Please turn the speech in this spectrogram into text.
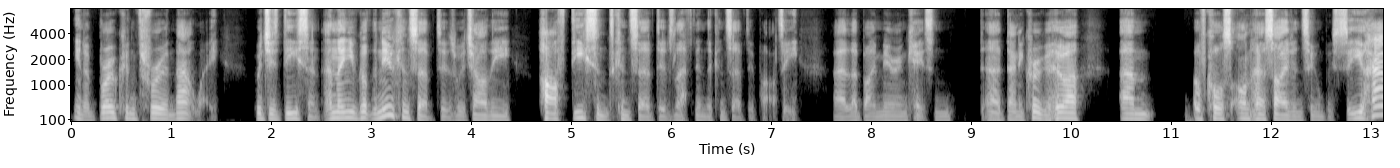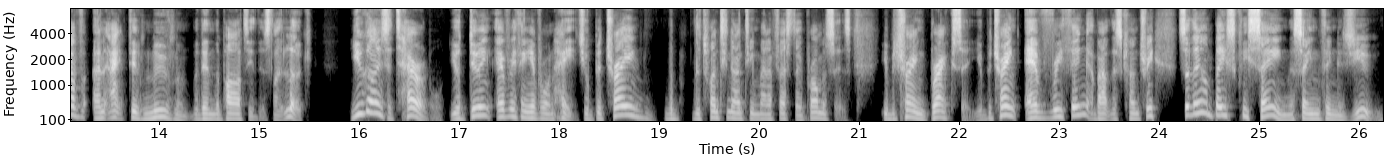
you know, broken through in that way, which is decent. And then you've got the new conservatives, which are the half decent conservatives left in the Conservative Party, uh, led by Miriam Cates and uh, Danny Kruger, who are, um, of course, on her side in single boost. So you have an active movement within the party that's like, look, you guys are terrible. You're doing everything everyone hates. You're betraying the, the 2019 manifesto promises. You're betraying Brexit. You're betraying everything about this country. So they are basically saying the same thing as you,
